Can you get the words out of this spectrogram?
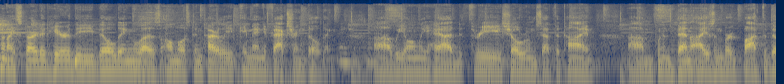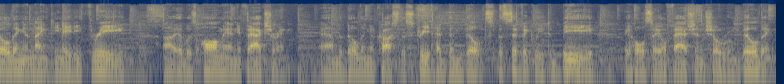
When I started here, the building was almost entirely a manufacturing building. Uh, we only had three showrooms at the time. Um, when Ben Eisenberg bought the building in 1983, uh, it was all manufacturing. And the building across the street had been built specifically to be a wholesale fashion showroom building.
